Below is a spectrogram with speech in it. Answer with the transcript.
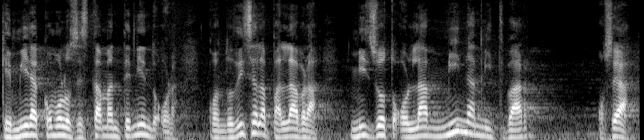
que mira cómo los está manteniendo. Ahora, cuando dice la palabra Mizot Olam Mina Mitbar, o sea,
